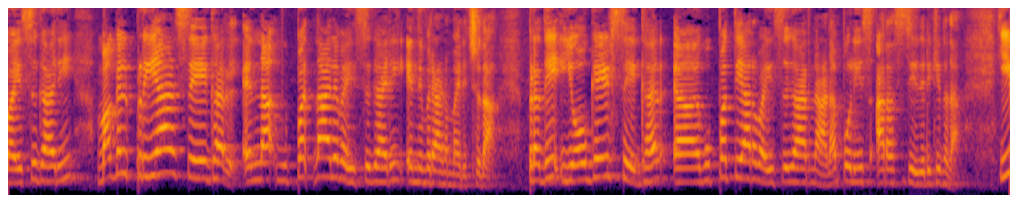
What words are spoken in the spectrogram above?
വയസ്സുകാരി മകൾ പ്രിയ ശേഖർ എന്ന മുപ്പത്തിനാല് വയസ്സുകാരി എന്നിവരാണ് മരിച്ചത്. പ്രതി യോഗേഷ് ശേഖർ മുപ്പത്തിയാറ് വയസ്സുകാരനാണ് പോലീസ് അറസ്റ്റ് ചെയ്തിരിക്കുന്നത്. ഈ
